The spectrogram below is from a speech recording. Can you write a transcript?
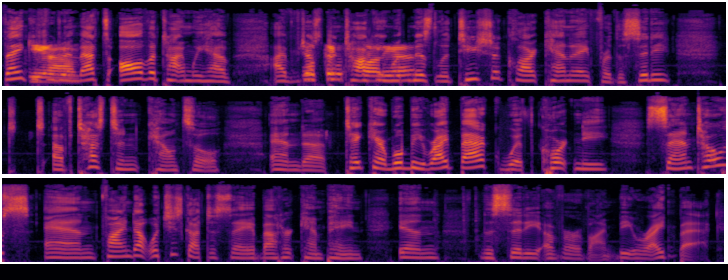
thank you for Yeah. doing. That's all the time we have. I've just been thanks, talking with. Ms. Letitia Clark, candidate for the city of Tustin Council. And uh, take care. We'll be right back with Courtney Santos and find out what she's got to say about her campaign in the city of Irvine. Be right back.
